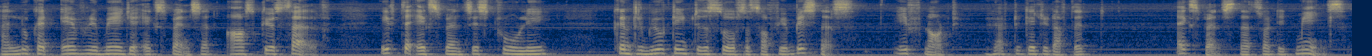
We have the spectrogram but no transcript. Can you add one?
and look at every major expense and ask yourself if the expense is truly contributing to the sources of your business. If not, you have to get rid of that expense. That's what it means.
